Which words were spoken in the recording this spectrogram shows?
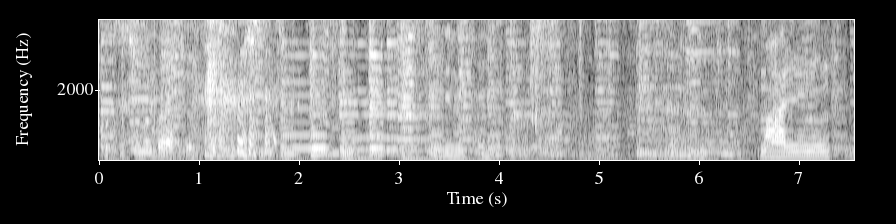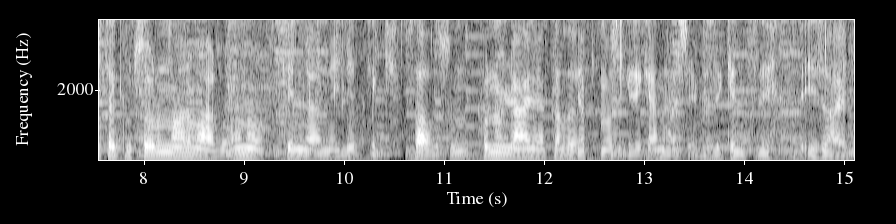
Kutusunu daha çok beğenmiş. Elini kesme. Güzel mi? Mahallenin bir takım sorunları vardı. Onu kendilerine ilettik. Sağ olsun konuyla alakalı yapılması gereken her şey bize kendisi izah etti.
